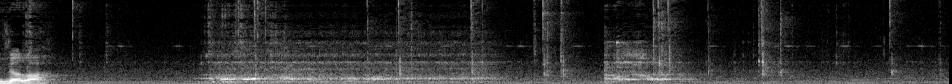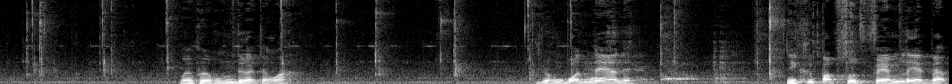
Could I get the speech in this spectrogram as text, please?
อีกแล้วเหรอ ไมเพื่อนผมเดือดจังวะอยู่ข้างบนแน่เลย นี่คือปรับสุดเฟรมเรทแบบ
